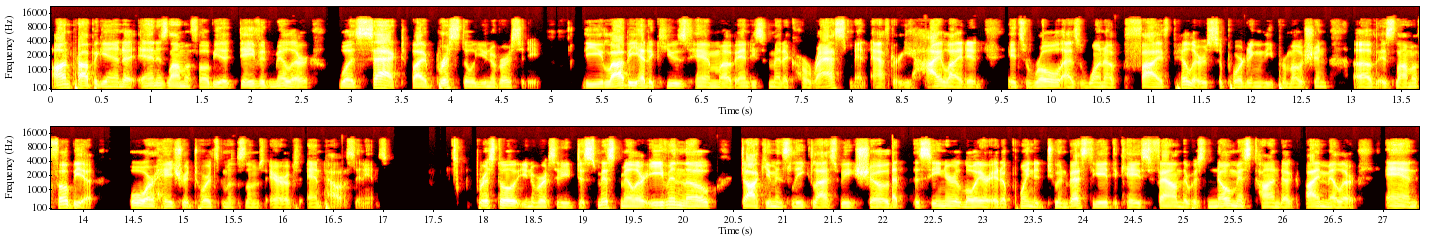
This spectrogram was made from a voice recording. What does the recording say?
on propaganda and Islamophobia, David Miller, was sacked by Bristol University. The lobby had accused him of anti Semitic harassment after he highlighted its role as one of five pillars supporting the promotion of Islamophobia or hatred towards Muslims, Arabs, and Palestinians. Bristol University dismissed Miller, even though documents leaked last week show that the senior lawyer it appointed to investigate the case found there was no misconduct by Miller and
